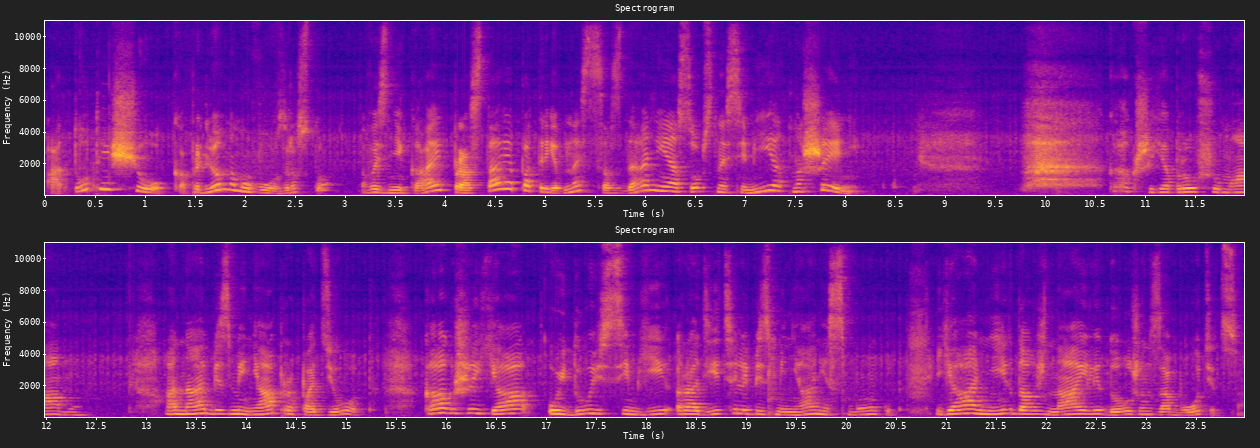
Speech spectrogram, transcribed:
А тут еще к определенному возрасту возникает простая потребность создания собственной семьи и отношений. Как же я брошу маму? Она без меня пропадет. Как же я уйду из семьи, родители без меня не смогут. Я о них должна или должен заботиться.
